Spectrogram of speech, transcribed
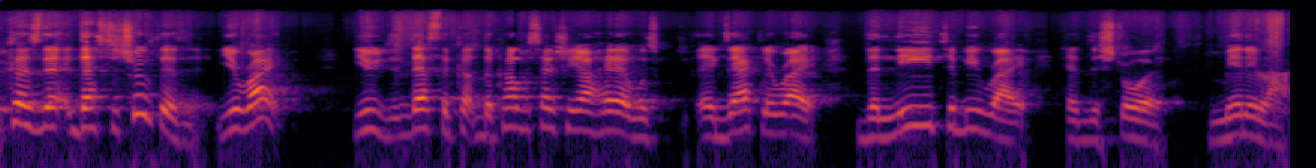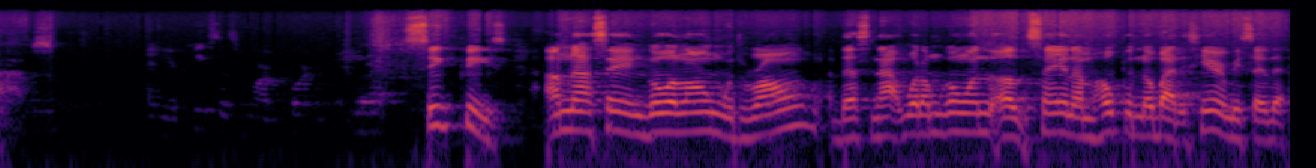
because that, that's the truth, isn't it? You're right. You that's the the conversation y'all had was exactly right. The need to be right has destroyed many lives. Peace Seek peace. I'm not saying go along with wrong. That's not what I'm going uh, saying. I'm hoping nobody's hearing me say that.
